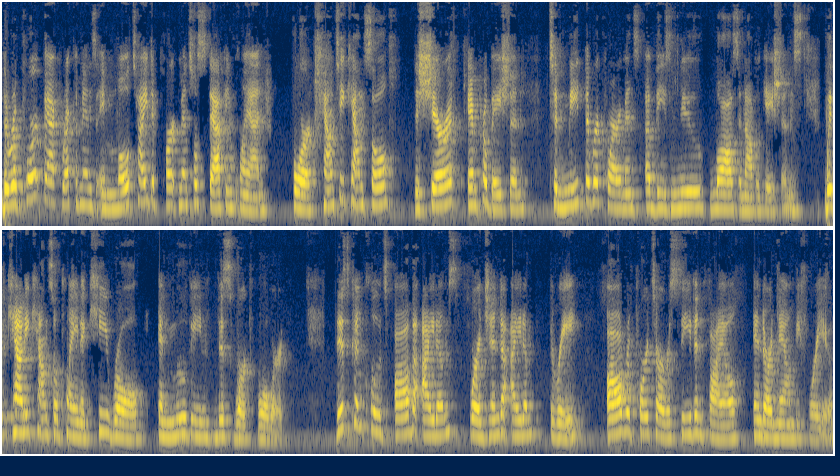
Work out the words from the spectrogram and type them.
The report back recommends a multi-departmental staffing plan for County Counsel, the sheriff, and probation to meet the requirements of these new laws and obligations, with County Counsel playing a key role in moving this work forward. This concludes all the items for agenda item three. All reports are received and filed and are now before you.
